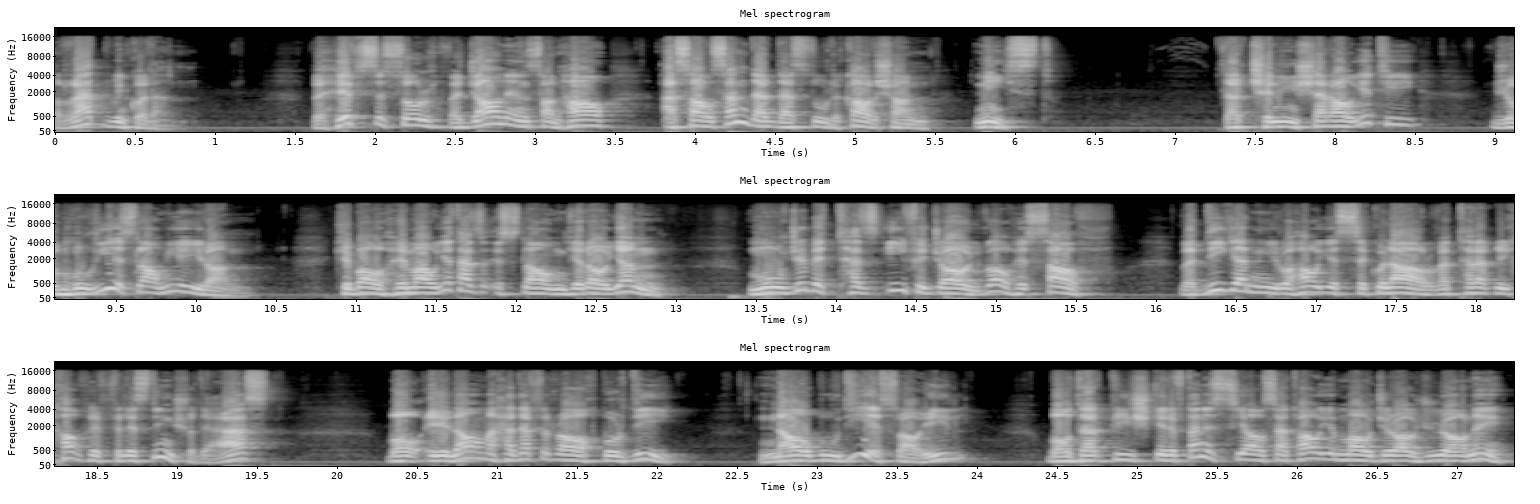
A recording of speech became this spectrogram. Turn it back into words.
رد می کنند و حفظ صلح و جان انسانها اساسا در دستور کارشان نیست. در چنین شرایطی جمهوری اسلامی ایران که با حمایت از اسلامگرایان موجب تضعیف جایگاه صاف و دیگر نیروهای سکولار و ترقیخواه فلسطین شده است با اعلام هدف راهبردی نابودی اسرائیل با در پیش گرفتن سیاست های ماجراجویانه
